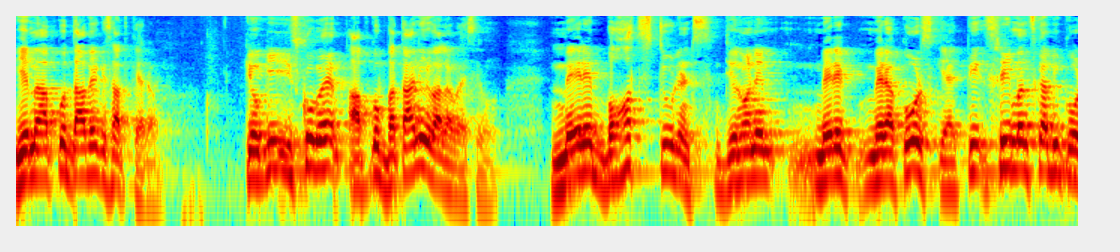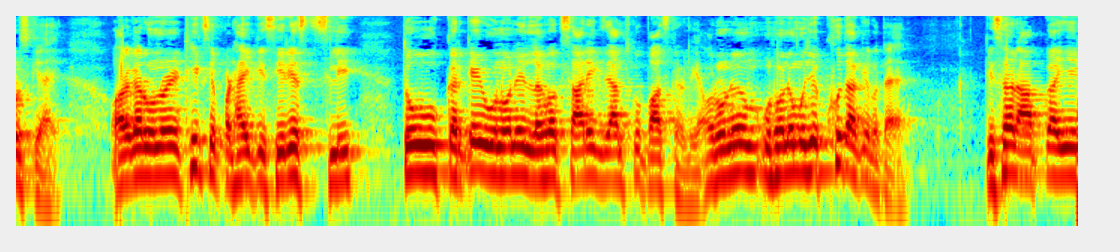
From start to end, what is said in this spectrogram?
ये मैं आपको दावे के साथ कह रहा हूँ, क्योंकि इसको मैं आपको बताने वाला वैसे हूँ। मेरे बहुत स्टूडेंट्स जिन्होंने मेरे, मेरा कोर्स किया है थ्री मंथ्स का भी कोर्स किया है और अगर उन्होंने ठीक से पढ़ाई की सीरियसली तो वो करके उन्होंने लगभग सारे एग्ज़ाम्स को पास कर लिया। और उन्होंने उन्होंने मुझे खुद आके बताया कि, सर, आपका ये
